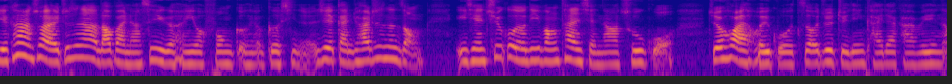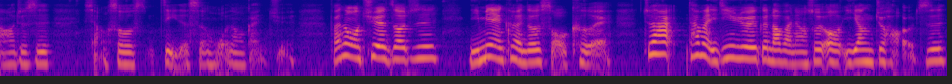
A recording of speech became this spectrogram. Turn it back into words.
也看得出来，就是那个老板娘是一个很有风格、很有个性的人，而且感觉她就是那种以前去过的地方探险啊，出国，就是后来回国之后就决定开家咖啡店，然后就是享受自己的生活那种感觉。反正我去了之后，就是里面的客人都是熟客，诶，就他他们一进去就会跟老板娘说，哦，一样就好了，就是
